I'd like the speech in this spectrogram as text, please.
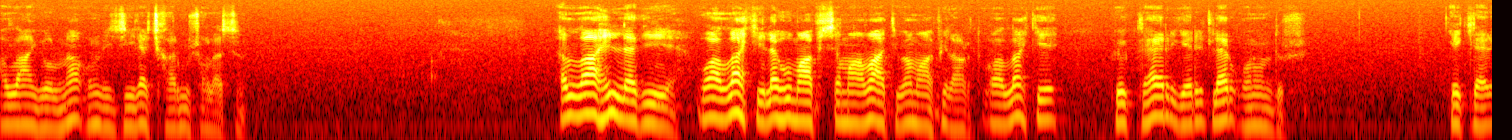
Allah'ın yoluna onun izniyle çıkarmış olasın. Allahillezî o Allah ki lehu ma fis semavati ve ma fil ard. O Allah ki gökler, yerler onundur. Gökler,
